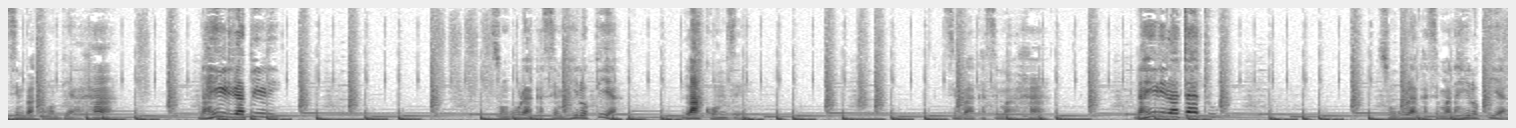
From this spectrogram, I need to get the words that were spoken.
Simba akamwambia ha na hili la pili? Sungura akasema hilo pia lako mzee. Simba akasema ha na hili la tatu? Sungura akasema na hilo pia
